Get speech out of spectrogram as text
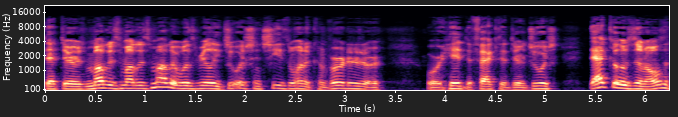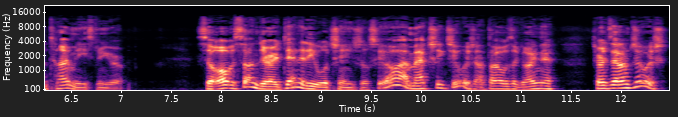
That their mother's mother's mother was really Jewish and she's the one who converted or, or hid the fact that they're Jewish. That goes on all the time in Eastern Europe. So all of a sudden, their identity will change. They'll say, "Oh, I'm actually Jewish. I thought I was goy there. Turns out I'm Jewish."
